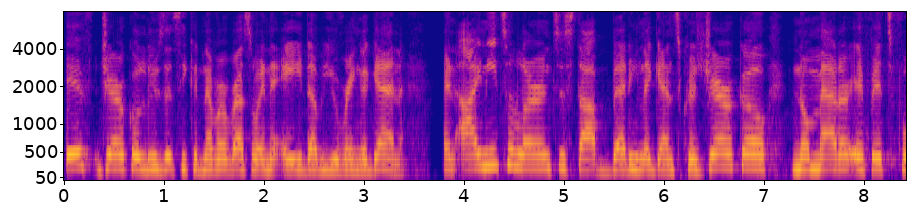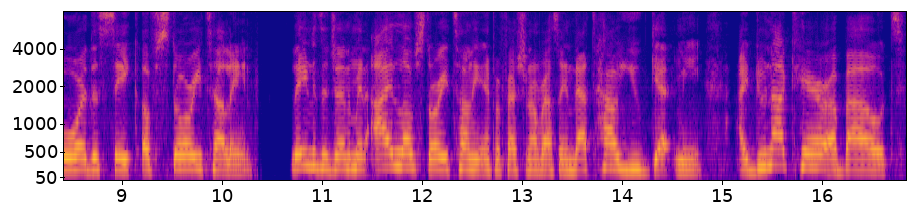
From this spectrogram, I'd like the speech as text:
if Jericho loses, he could never wrestle in an AEW ring again. And I need to learn to stop betting against Chris Jericho, no matter if it's for the sake of storytelling. Ladies and gentlemen, I love storytelling in professional wrestling. That's how you get me. I do not care about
